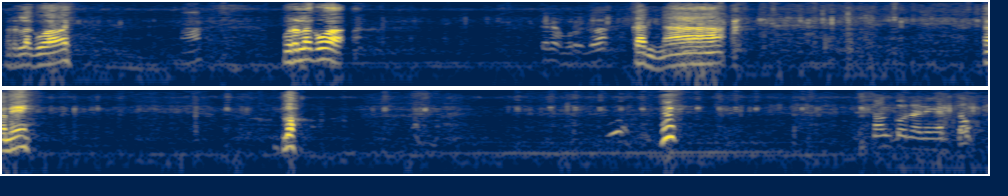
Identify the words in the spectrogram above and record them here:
Murah gua. Hah? Murah gua. Kena murah gua. Kena. Ani. Loh. Eh. Sangko na ngertok.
